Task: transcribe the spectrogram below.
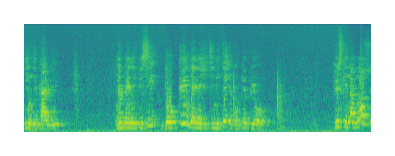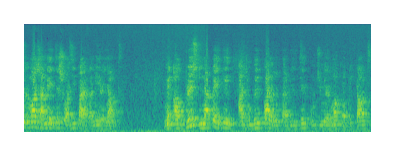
d'Indika lui, ne bénéficie d'aucune des légitimités évoquées plus haut, puisqu'il n'a non seulement jamais été choisi par la famille régnante, mais en plus, il n'a pas été adoubé par la notabilité coutumièrement compétente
